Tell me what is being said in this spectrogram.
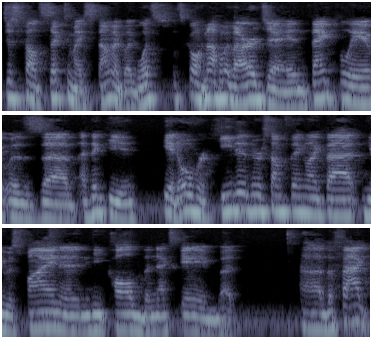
just felt sick to my stomach. Like what's what's going on with RJ? And thankfully it was uh, I think he he had overheated or something like that. He was fine and he called the next game. But uh, the fact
